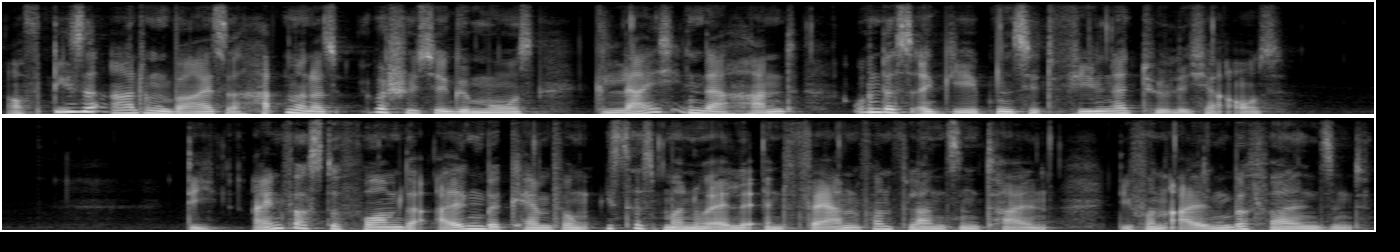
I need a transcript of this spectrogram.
Auf diese Art und Weise hat man das überschüssige Moos gleich in der Hand und das Ergebnis sieht viel natürlicher aus. Die einfachste Form der Algenbekämpfung ist das manuelle Entfernen von Pflanzenteilen, die von Algen befallen sind.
